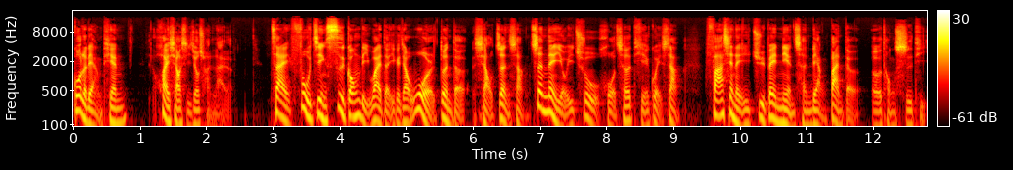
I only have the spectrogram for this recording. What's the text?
过了两天，坏消息就传来了，在附近四公里外的一个叫沃尔顿的小镇上，镇内有一处火车铁轨上发现了一具被碾成两半的儿童尸体。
